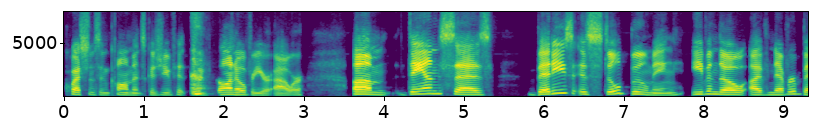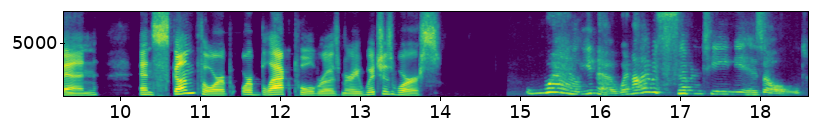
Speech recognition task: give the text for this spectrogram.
questions and comments because you've hit you've gone over your hour. Um, Dan says Betty's is still booming, even though I've never been. And Scunthorpe or Blackpool, Rosemary, which is worse? Well, you know, when I was 17 years old,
